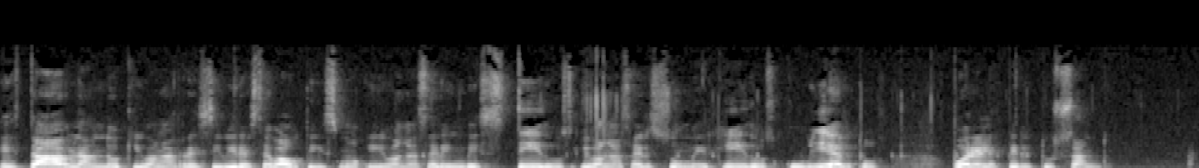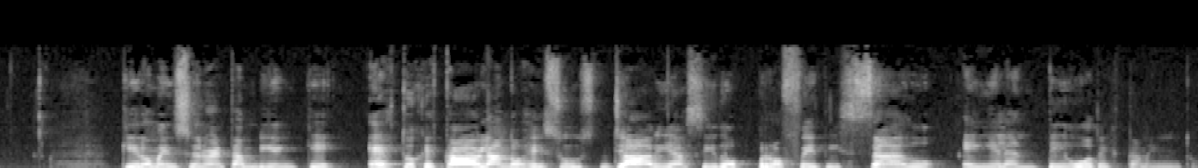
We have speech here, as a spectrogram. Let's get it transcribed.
Está hablando que iban a recibir ese bautismo, iban a ser investidos, iban a ser sumergidos, cubiertos por el Espíritu Santo. Quiero mencionar también que esto que estaba hablando Jesús ya había sido profetizado en el Antiguo Testamento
